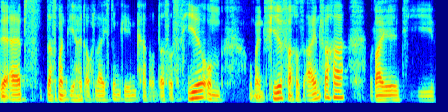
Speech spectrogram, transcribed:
der Apps, dass man die halt auch leicht umgehen kann. Und das ist hier um, um ein Vielfaches einfacher, weil die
